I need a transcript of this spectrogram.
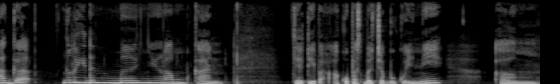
agak ngeri dan menyeramkan. Jadi pak aku pas baca buku ini um,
